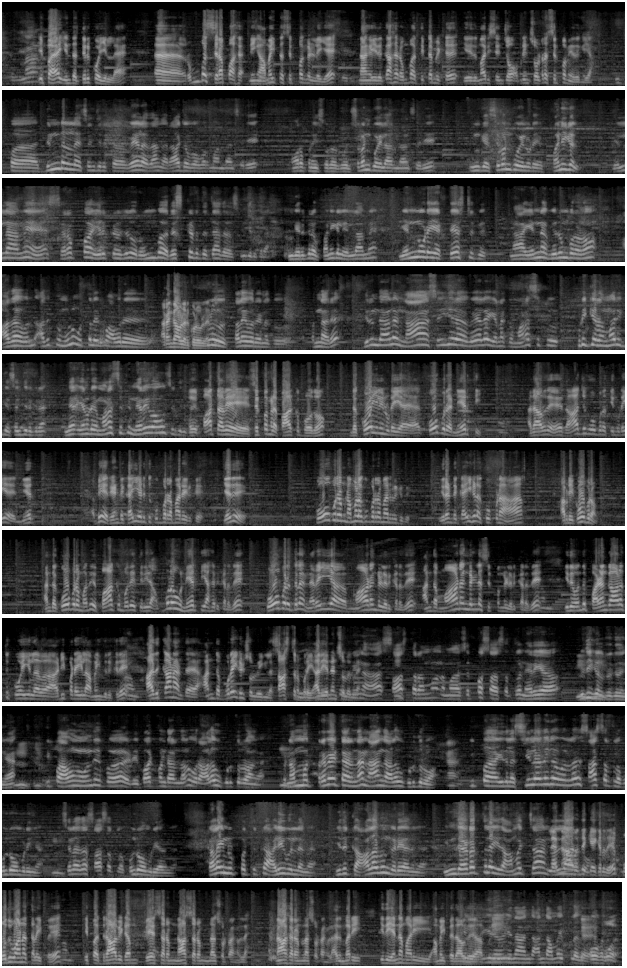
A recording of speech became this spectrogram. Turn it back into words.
இப்ப இந்த திருக்கோயில்ல ரொம்ப சிறப்பாக நீங்க அமைத்த சிற்பங்கள்லயே நாங்க இதுக்காக ரொம்ப திட்டமிட்டு இது மாதிரி செஞ்சோம் அப்படின்னு சொல்ற சிற்பம் எதுங்கய்யா? இப்போ திண்டல்ல செஞ்சிருக்க வேலை தாங்க ராஜகோபுரமா இருந்தாலும் சரி மோரப்பனீஸ்வரர் கோயில் சிவன் கோயிலாக இருந்தாலும் சரி இங்கே சிவன் கோயிலுடைய பணிகள் எல்லாமே சிறப்பாக இருக்குன்றது ரொம்ப ரிஸ்க் எடுத்து தான் அதில் செஞ்சுருக்கிறேன் இங்கே இருக்கிற பணிகள் எல்லாமே என்னுடைய டேஸ்ட்டுக்கு நான் என்ன விரும்புகிறேனோ அதை வந்து அதுக்கு முழு ஒத்துழைப்பு அவர் அரங்காவலர் குழுவுல குழு தலைவர் எனக்கு பண்ணார். இருந்தாலும் நான் செய்கிற வேலை எனக்கு மனசுக்கு பிடிக்கிற மாதிரி இங்கே செஞ்சுருக்கிறேன். என்னுடைய மனசுக்கு நிறைவாகவும் செஞ்சுருக்கேன் பார்த்தாவே சிற்பங்களை பார்க்கும் போதும் இந்த கோயிலினுடைய கோபுர நேர்த்தி அதாவது ராஜகோபுரத்தினுடைய நேர்த்தி அப்படியே ரெண்டு கை எடுத்து கும்பிடுற மாதிரி இருக்கு. எது? கோபுரம் நம்மளை கும்பிடுற மாதிரி இருக்குது. இரண்டு கைகளை கூப்பினா அப்படி கோபுரம். அந்த கோபுரம் வந்து பார்க்கும்போதே தெரியுது அவ்வளவு நேர்த்தியாக இருக்கிறது. கோபுரத்துல நிறைய மாடங்கள் இருக்கிறது. அந்த மாடங்கள்ல சிற்பங்கள் இருக்கிறது. இது வந்து பழங்காலத்து கோயில அடிப்படையில அமைந்திருக்குது. அதுக்கான அந்த அந்த முறைகள் சொல்லுவீங்களா சாஸ்திர முறை. அது என்னன்னு சொல்லுங்க சாஸ்திரமும் நம்ம சிற்ப சாஸ்திரத்துல நிறைய விதிகள் இருக்குதுங்க. இப்போ அவங்க வந்து இப்போ டிபார்ட்மெண்டா இருந்தாலும் ஒரு அளவு கொடுத்துருவாங்க இப்போ. நம்ம பிரைவேட்டா இருந்தா நாங்க அளவு கொடுத்துருவோம். இப்போ இதுல சிலதுக சாஸ்திரத்துல கொண்டு போக முடியுங்க. சிலதை சாஸ்திரத்துல கொண்டு போக முடியாதுங்க கலைநுட்பத்துக்கு அழிவு இல்லைங்க இதுக்கு அளவும் கிடையாதுங்க. இந்த இடத்துல இதை அமைச்சா நல்லா வந்து கேக்குறது பொதுவான தலைப்பு. இப்ப திராவிடம் வேசரம் நாசரம் எல்லாம் சொல்றாங்கல்ல. நாகரம் எல்லாம் சொல்றாங்கல்ல. அது மாதிரி இது என்ன மாதிரி அமைப்பு ஏதாவது அந்த அந்த அமைப்புல போகல.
